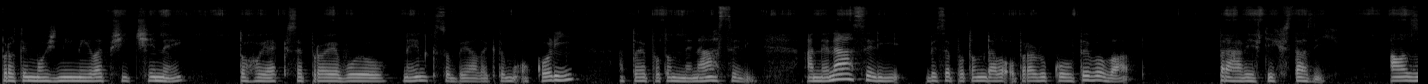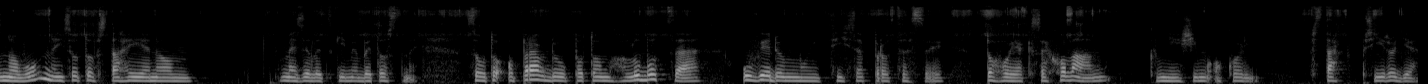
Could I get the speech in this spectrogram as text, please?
pro ty možný nejlepší činy, toho, jak se projevuju nejen k sobě, ale k tomu okolí a to je potom nenásilí. A nenásilí by se potom dalo opravdu kultivovat právě v těch vztazích. Ale znovu nejsou to vztahy jenom mezi lidskými bytostmi. Jsou to opravdu potom hluboce uvědomující se procesy toho, jak se chovám k vnějšímu okolí. Vztah k přírodě.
